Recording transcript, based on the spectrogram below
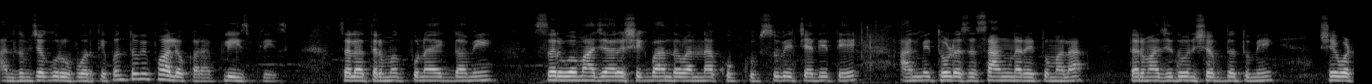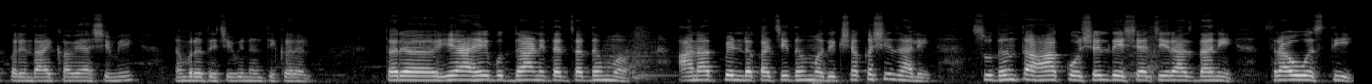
आणि तुमच्या ग्रुपवरती पण तुम्ही फॉलो करा. प्लीज प्लीज चला तर मग पुन्हा एकदा मी सर्व माझ्या रसिक बांधवांना खूप खूप शुभेच्छा देते. आणि मी थोडंसं सांगणार आहे तुम्हाला. तर माझे दोन शब्द तुम्ही शेवटपर्यंत ऐकावे अशी मी नम्रतेची विनंती करेल. तर हे आहे बुद्ध आणि त्यांचा धम्म. अनाथ पिंडकाची धम्मदीक्षा कशी झाली? सुधंत हा कौशल देशाची राजधानी श्रावस्ती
